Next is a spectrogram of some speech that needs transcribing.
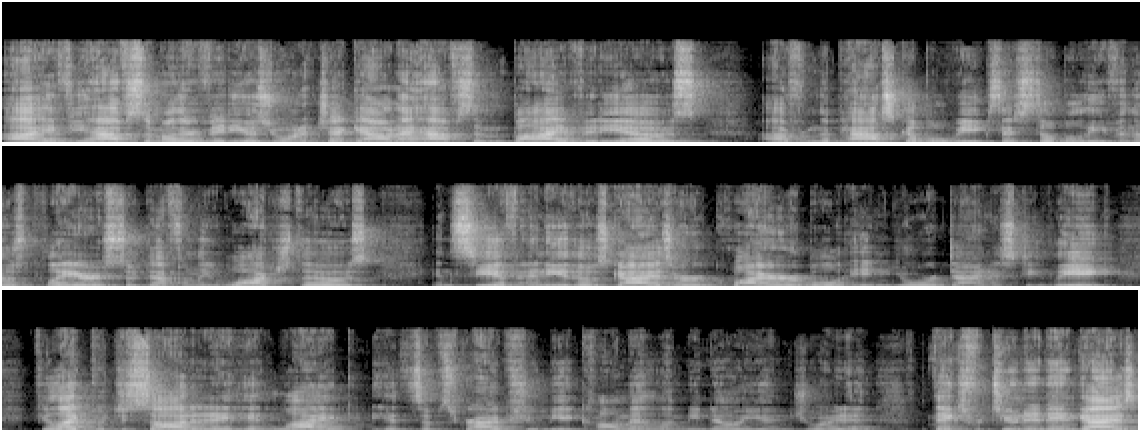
Uh, if you have some other videos you want to check out, I have some buy videos uh, from the past couple weeks. I still believe in those players, so definitely watch those and see if any of those guys are acquirable in your Dynasty League. If you liked what you saw today, hit like, hit subscribe, shoot me a comment, let me know you enjoyed it. Thanks for tuning in, guys.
